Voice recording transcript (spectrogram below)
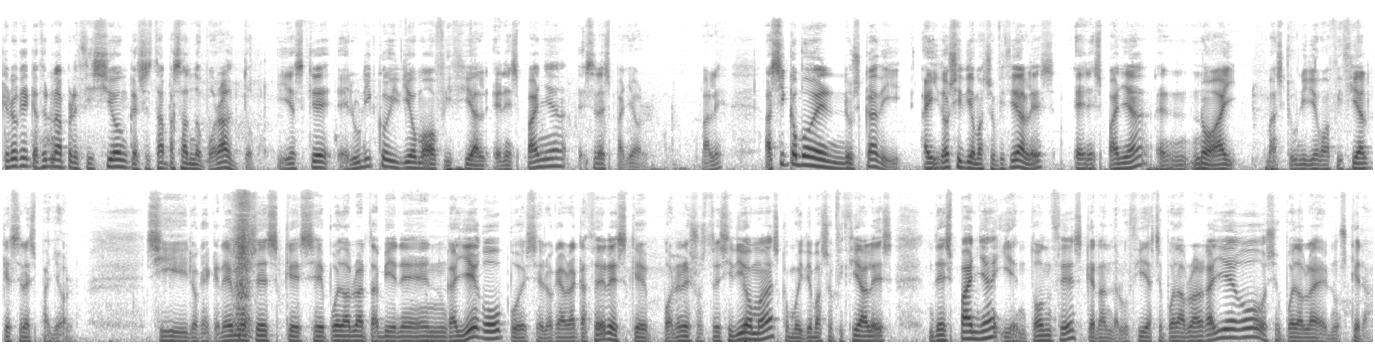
creo que hay que hacer una precisión que se está pasando por alto, y es que el único idioma oficial en España es el español, ¿vale? Así como en Euskadi hay dos idiomas oficiales, en España no hay más que un idioma oficial que es el español. Si lo que queremos es que se pueda hablar también en gallego, pues eh, lo que habrá que hacer es que poner esos tres idiomas como idiomas oficiales de España y entonces que en Andalucía se pueda hablar gallego o se pueda hablar en euskera.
